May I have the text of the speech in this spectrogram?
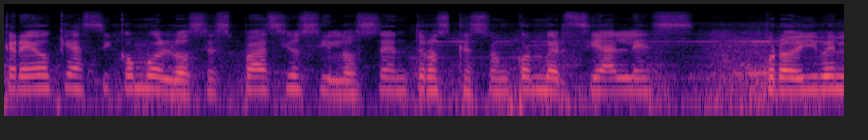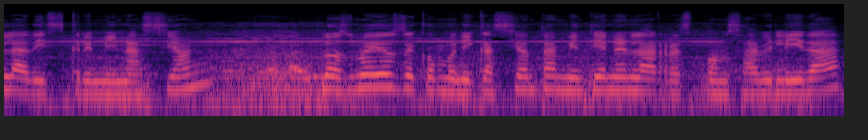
creo que así como los espacios y los centros que son comerciales prohíben la discriminación, los medios de comunicación también tienen la responsabilidad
